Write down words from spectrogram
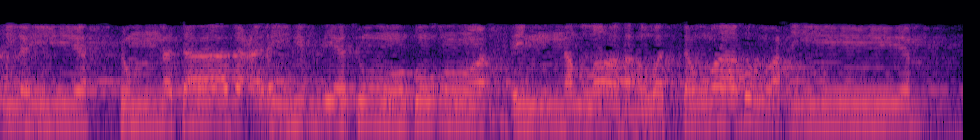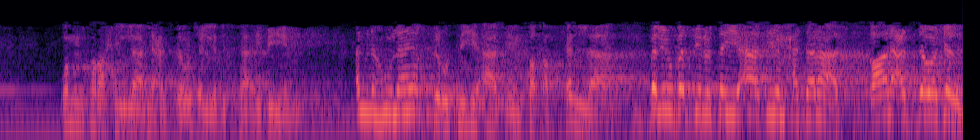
إليه. ثم تاب عليهم ليتوبوا. إن الله هو التواب الرحيم. ومن فرح الله عز وجل بالتائبين أنه لا يغفر سيئاتهم فقط. كلا. بل يبدل سيئاتهم حسنات. قال عز وجل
